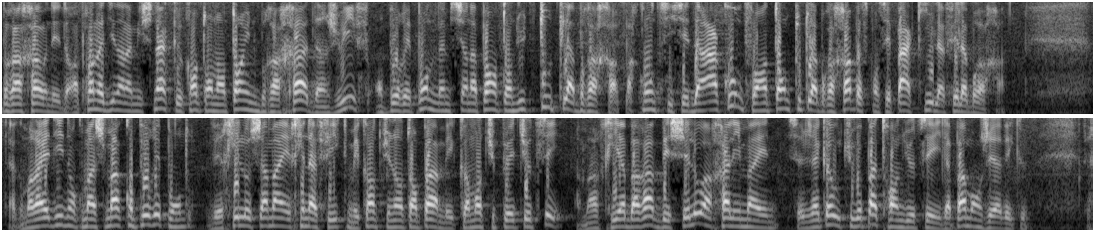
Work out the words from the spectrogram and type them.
bracha onedon. Après, on a dit dans la Mishnah que quand on entend une bracha d'un juif, on peut répondre même si on n'a pas entendu toute la bracha. Par contre, si c'est d'un akoum, il faut entendre toute la bracha parce qu'on ne sait pas à qui il a fait la bracha. La dit donc mashma qu'on peut répondre. Mais quand tu n'entends pas, mais comment tu peux être yotse. C'est un cas où tu veux pas te rendre yotse, il n'a pas mangé avec eux. Le.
